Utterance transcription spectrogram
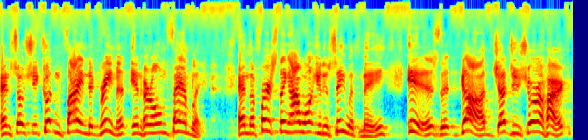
And so she couldn't find agreement in her own family. And the first thing I want you to see with me is that God judges your heart,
